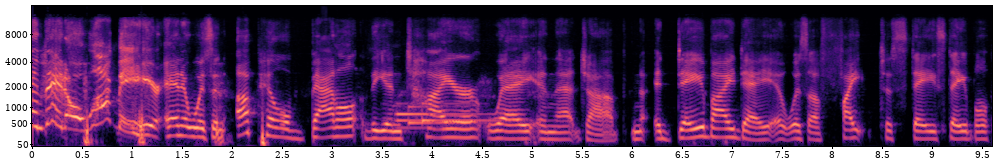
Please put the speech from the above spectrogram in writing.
and they don't want me here. And it was an uphill battle the entire way in that job. Uh, day by day, it was a fight to stay stable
